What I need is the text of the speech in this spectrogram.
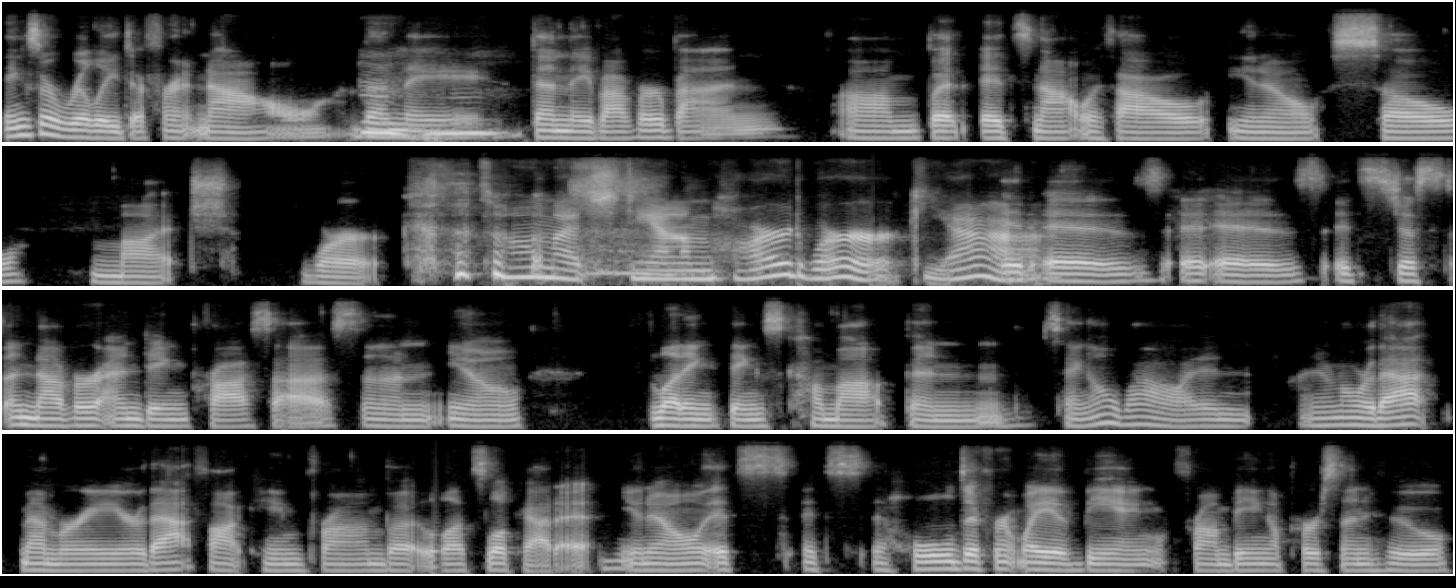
things are really different now than they Mhm. than they've ever been um, but it's not without you know so much work. So much damn hard work yeah. it is it is. It's just a never ending process and then you know letting things come up and saying oh wow i didn't i don't know where that memory or that thought came from but let's look at it. You know it's it's a whole different way of being from being a person who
